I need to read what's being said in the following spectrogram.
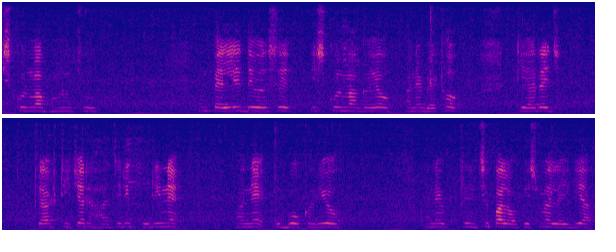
સ્કૂલમાં ભણું છું. હું પહેલી દિવસે સ્કૂલમાં ગયો અને બેઠો, ત્યારે જ ક્લાસ ટીચર હાજરી પૂરીને મને ઊભો કર્યો અને પ્રિન્સિપાલ ઓફિસમાં લઈ ગયા.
